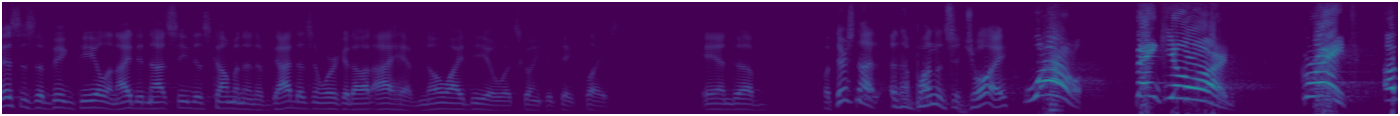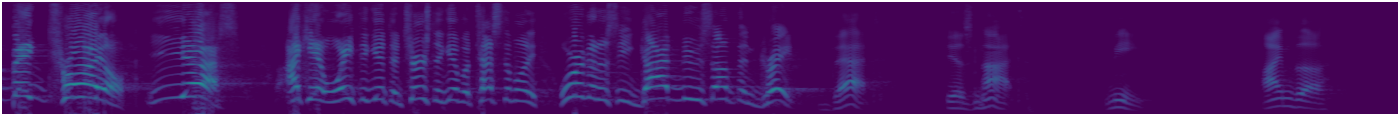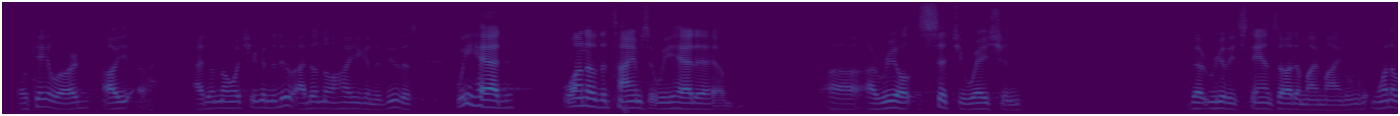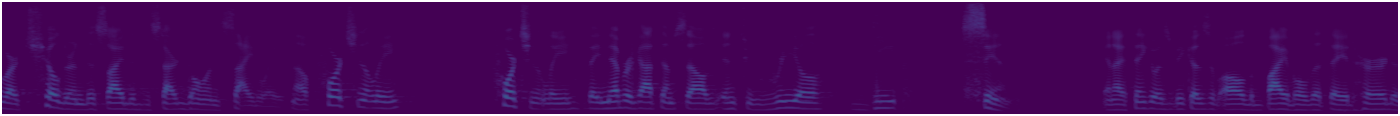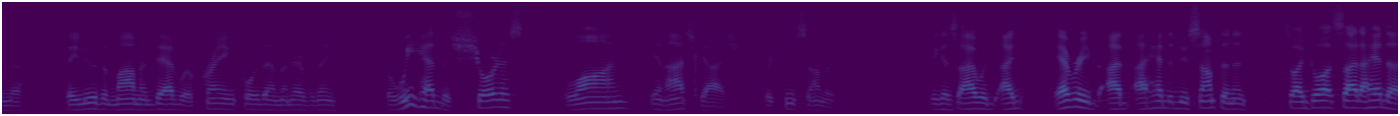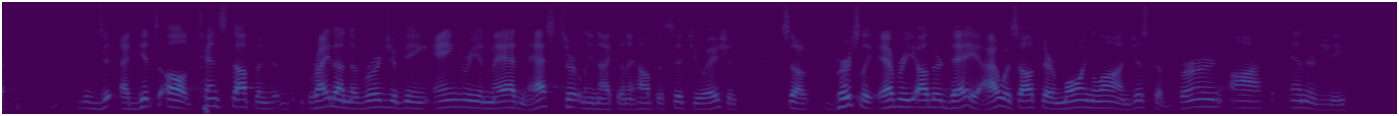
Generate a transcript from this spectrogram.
this is a big deal and I did not see this coming, and if God doesn't work it out, I have no idea what's going to take place. And, uh, but there's not an abundance of joy. Wow! Thank you, Lord! Great! A big trial. Yes. I can't wait to get to church to give a testimony. We're going to see God do something great. That is not me. I'm the, okay, Lord, you, uh, I don't know what you're going to do. I don't know how you're going to do this. We had one of the times that we had a, a, real situation that really stands out in my mind. We, one of our children decided to start going sideways. Now, fortunately, fortunately, they never got themselves into real deep sin. And I think it was because of all the Bible that they had heard and the, they knew that mom and dad were praying for them and everything. But we had the shortest lawn in Oshkosh for two summers because I would, I'd, every, I, I had to do something and so I'd go outside. I had to, I'd get all tensed up and right on the verge of being angry and mad, and that's certainly not going to help the situation. So virtually every other day, I was out there mowing lawn just to burn off energy.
